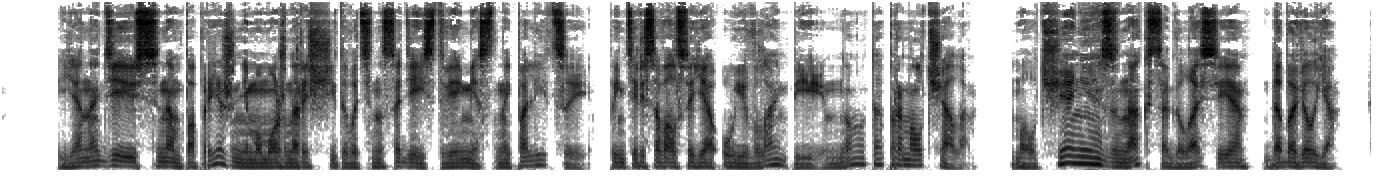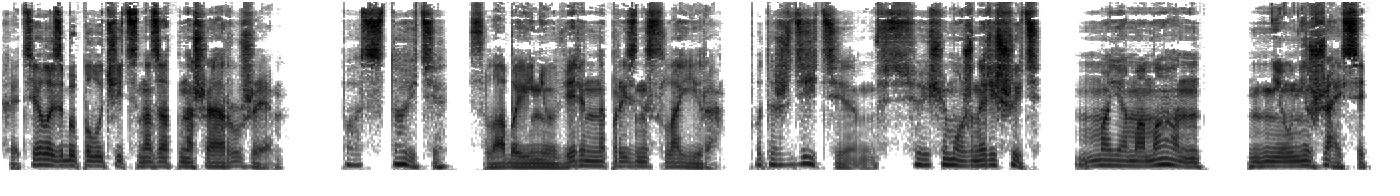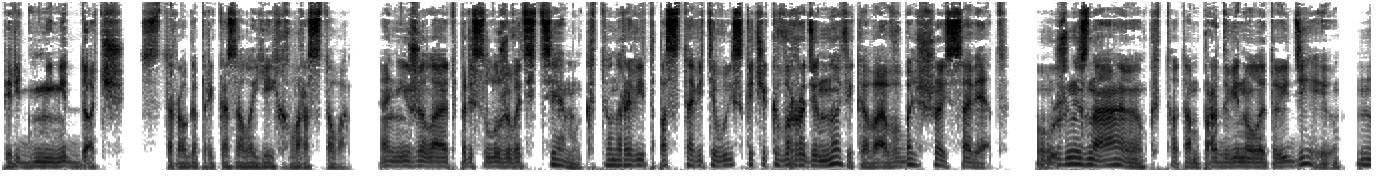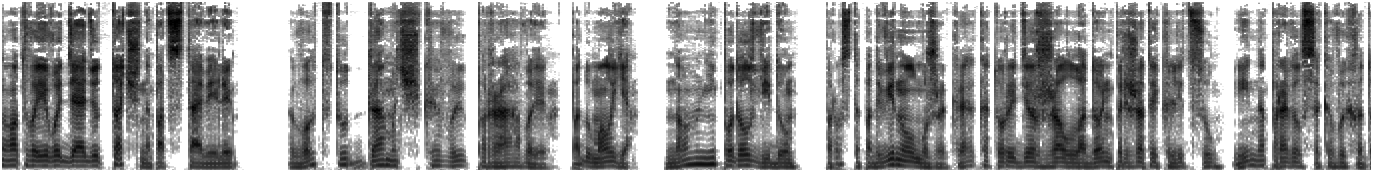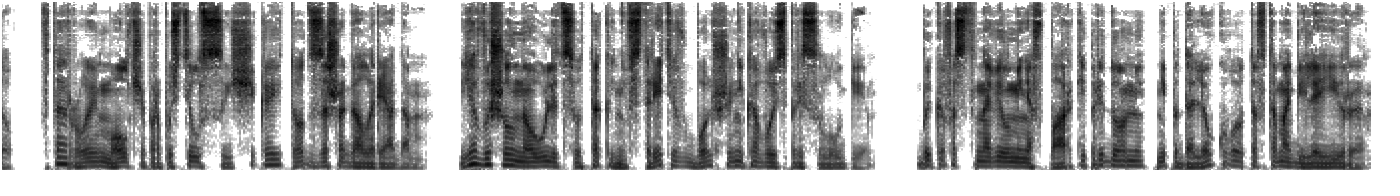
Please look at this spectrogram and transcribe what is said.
Я надеюсь, нам по-прежнему можно рассчитывать на содействие местной полиции. Поинтересовался я у Евлампии, но та промолчала. «Молчание — знак согласия», — добавил я. «Хотелось бы получить назад наше оружие». «Постойте», Слабо и неуверенно произнесла Ира. «Подождите, все еще можно решить. Моя маман...» «Не унижайся перед ними, дочь!» — строго приказала ей Хворостова. «Они желают прислуживать тем, кто норовит поставить выскочек вроде Новикова в Большой Совет. Уж не знаю, кто там продвинул эту идею, но твоего дядю точно подставили». «Вот тут, дамочка, вы правы», — подумал я но не подал виду. Просто подвинул мужика, который держал ладонь прижатой к лицу, и направился к выходу. Второй молча пропустил сыщика, и тот зашагал рядом. Я вышел на улицу, так и не встретив больше никого из прислуги. Быков остановил меня в парке при доме, неподалеку от автомобиля Иры.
